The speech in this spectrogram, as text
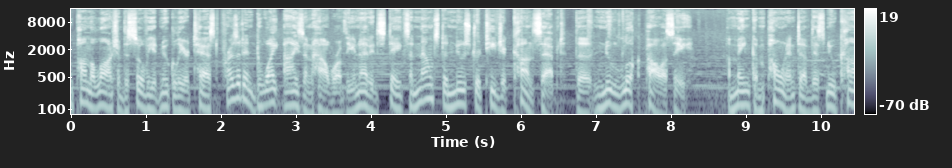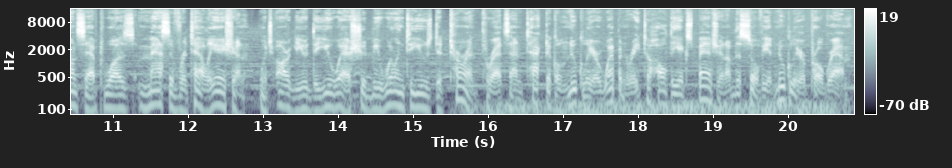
Upon the launch of the Soviet nuclear test, President Dwight Eisenhower of the United States announced a new strategic concept, the New Look policy, a main component of this new concept was massive retaliation, which argued the U.S. should be willing to use deterrent threats and tactical nuclear weaponry to halt the expansion of the Soviet nuclear program.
